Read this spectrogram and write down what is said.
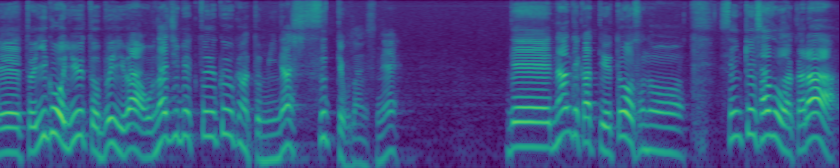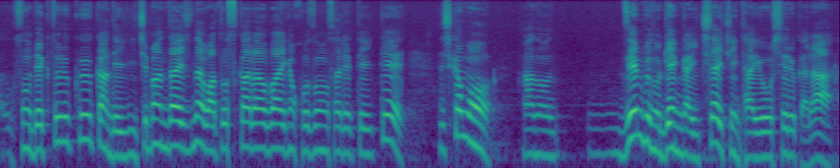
えーと、以後 u と v は同じベクトル空間とみなすってことなんですね。でなんでかっていうとその線形写像だからそのベクトル空間で一番大事なワトスカラー場合が保存されていてしかもあの全部の弦が1対1に対応してるから、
